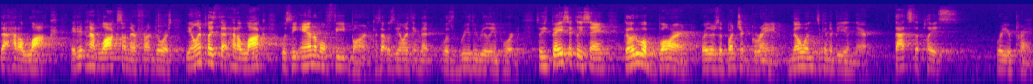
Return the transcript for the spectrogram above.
that had a lock. They didn't have locks on their front doors. The only place that had a lock was the animal feed barn, because that was the only thing that was really, really important. So he's basically saying, go to a barn where there's a bunch of grain. No one's going to be in there. That's the place where you're praying.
